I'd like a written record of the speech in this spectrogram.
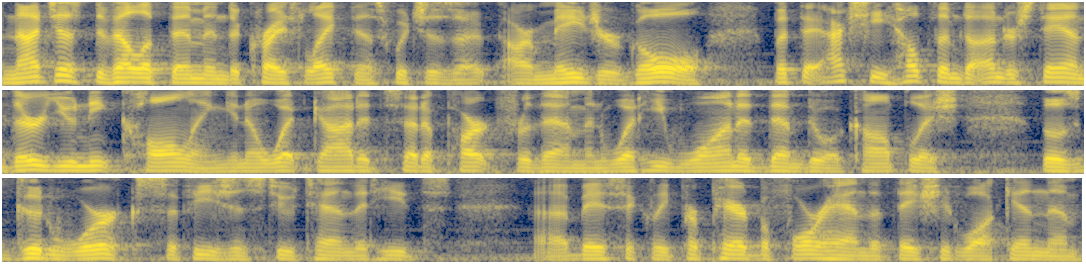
Not just develop them into Christ likeness, which is a, our major goal, but to actually help them to understand their unique calling, you know, what God had set apart for them and what He wanted them to accomplish, those good works, Ephesians 2.10, that He'd uh, basically prepared beforehand that they should walk in them.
